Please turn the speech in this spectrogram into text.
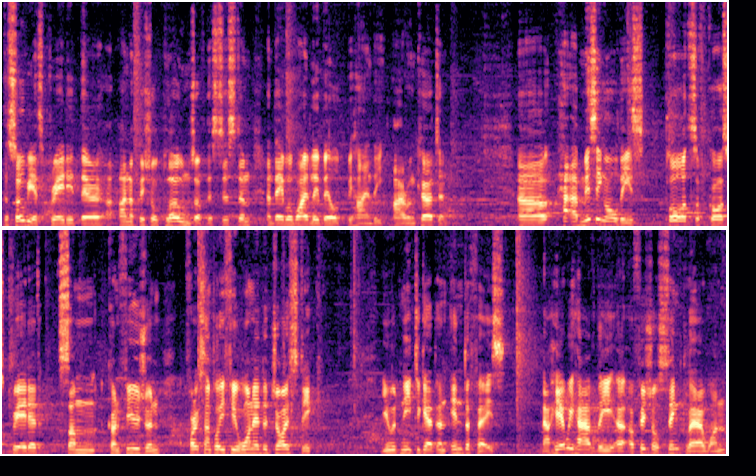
the Soviets created their unofficial clones of the system and they were widely built behind the Iron Curtain. Uh, missing all these ports, of course, created some confusion. For example, if you wanted a joystick, you would need to get an interface now here we have the uh, official Sinclair one,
